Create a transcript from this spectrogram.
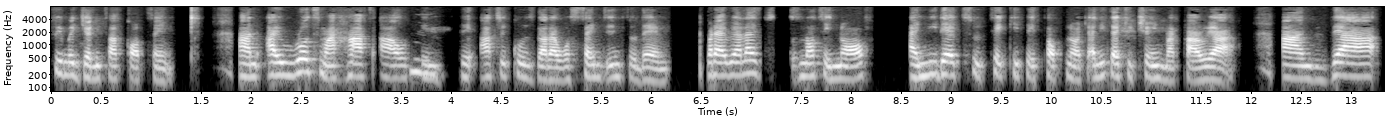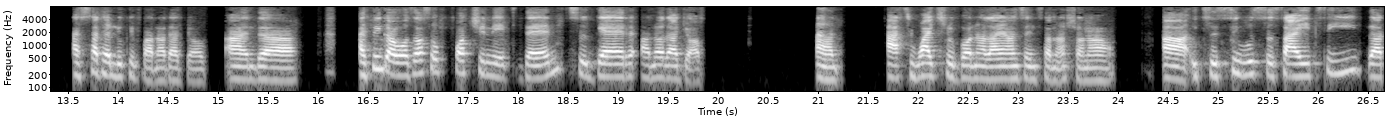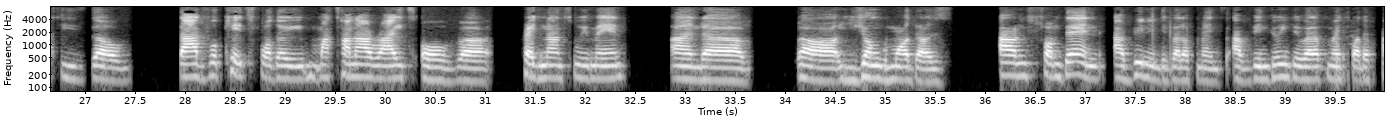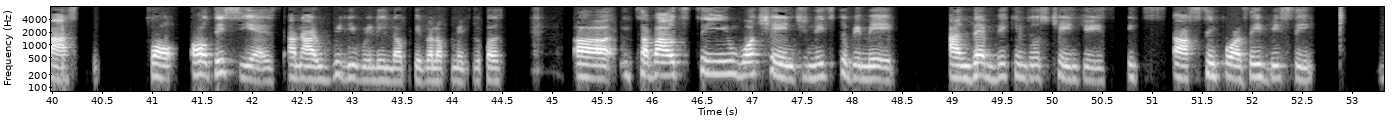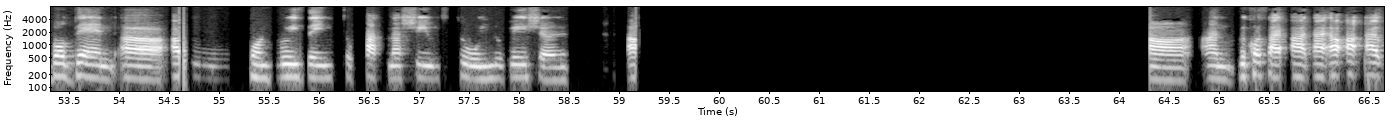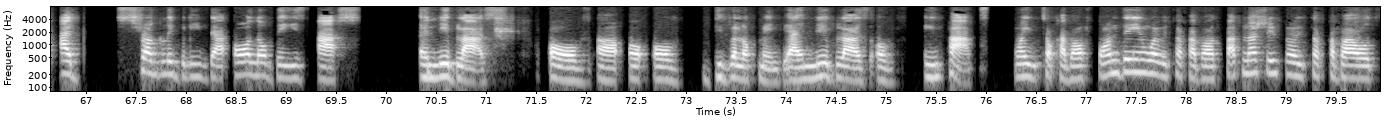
female genital cutting. And I wrote my heart out mm. in the articles that I was sending to them. But I realized it was not enough. I needed to take it a top notch. I needed to change my career. And there, I started looking for another job. And uh, I think I was also fortunate then to get another job and at White Ribbon Alliance International. Uh, it's a civil society that is um, that advocates for the maternal rights of uh, pregnant women and uh, uh, young mothers. And from then, I've been in development. I've been doing development for the past, for all these years. And I really, really love development because uh, it's about seeing what change needs to be made and then making those changes. It's as simple as ABC. But then, uh, fundraising to partnerships to innovations Uh, and because I, I, I, I, I strongly believe that all of these are enablers of, uh, of, of development, they are enablers of impact. When we talk about funding, when we talk about partnerships, when we talk about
